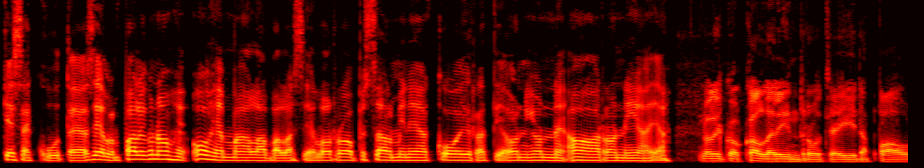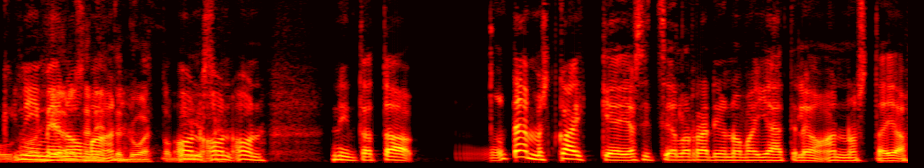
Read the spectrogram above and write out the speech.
kesäkuuta. Ja siellä on paljon ohje- ohjelmaa lavalla. Siellä on Roope Salminen ja Koirat ja on Jonne Aaronia ja Oliko Kalle Lindruut ja Iida se Nimenomaan. On, duettobiisi. on, on. Niin tota, tämmöistä kaikkea ja sitten siellä on Radionovan jäätelön annosta ja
